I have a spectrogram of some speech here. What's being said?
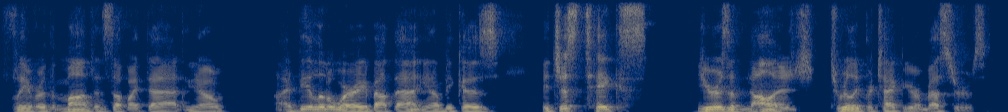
flavor of the month and stuff like that, you know, I'd be a little worried about that, you know, because it just takes years of knowledge to really protect your investors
